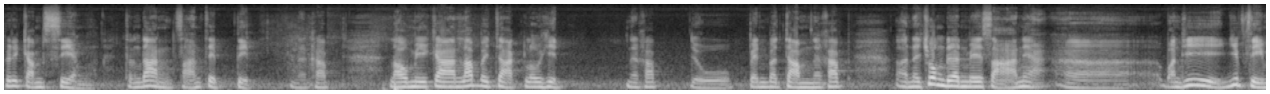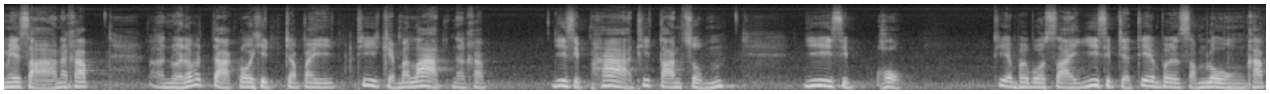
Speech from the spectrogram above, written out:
พฤติกรรมเสี่ยงทางด้านสารเสพติดนะครับ เรามีการรับบริจาคโลหิตนะครับอยู่เป็นประจำนะครับในช่วงเดือนเมษาเนี่ยวันที่ 24 เมษานะครับหน่วยรับบริจาคโลหิตจะไปที่เขมราชนะครับ 25 ที่ตาลสม 26 ที่อำเภอโบไซ27 ที่อำเภอสำโรงครับ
